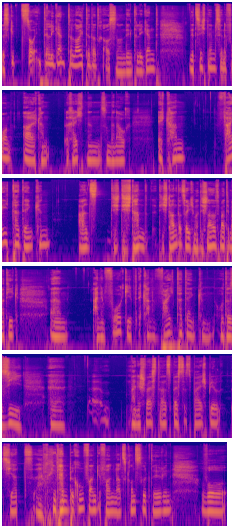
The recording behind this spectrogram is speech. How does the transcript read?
Es gibt so intelligente Leute da draußen und intelligent jetzt nicht nur im Sinne von, ah, er kann rechnen, sondern auch, er kann weiterdenken als die, die, Stand, die Standard, sage ich mal, die Standardmathematik ähm, einem vorgibt. Er kann weiterdenken oder sie. Äh, äh, meine Schwester als bestes Beispiel, sie hat äh, in einem Beruf angefangen als Konstrukteurin, wo,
